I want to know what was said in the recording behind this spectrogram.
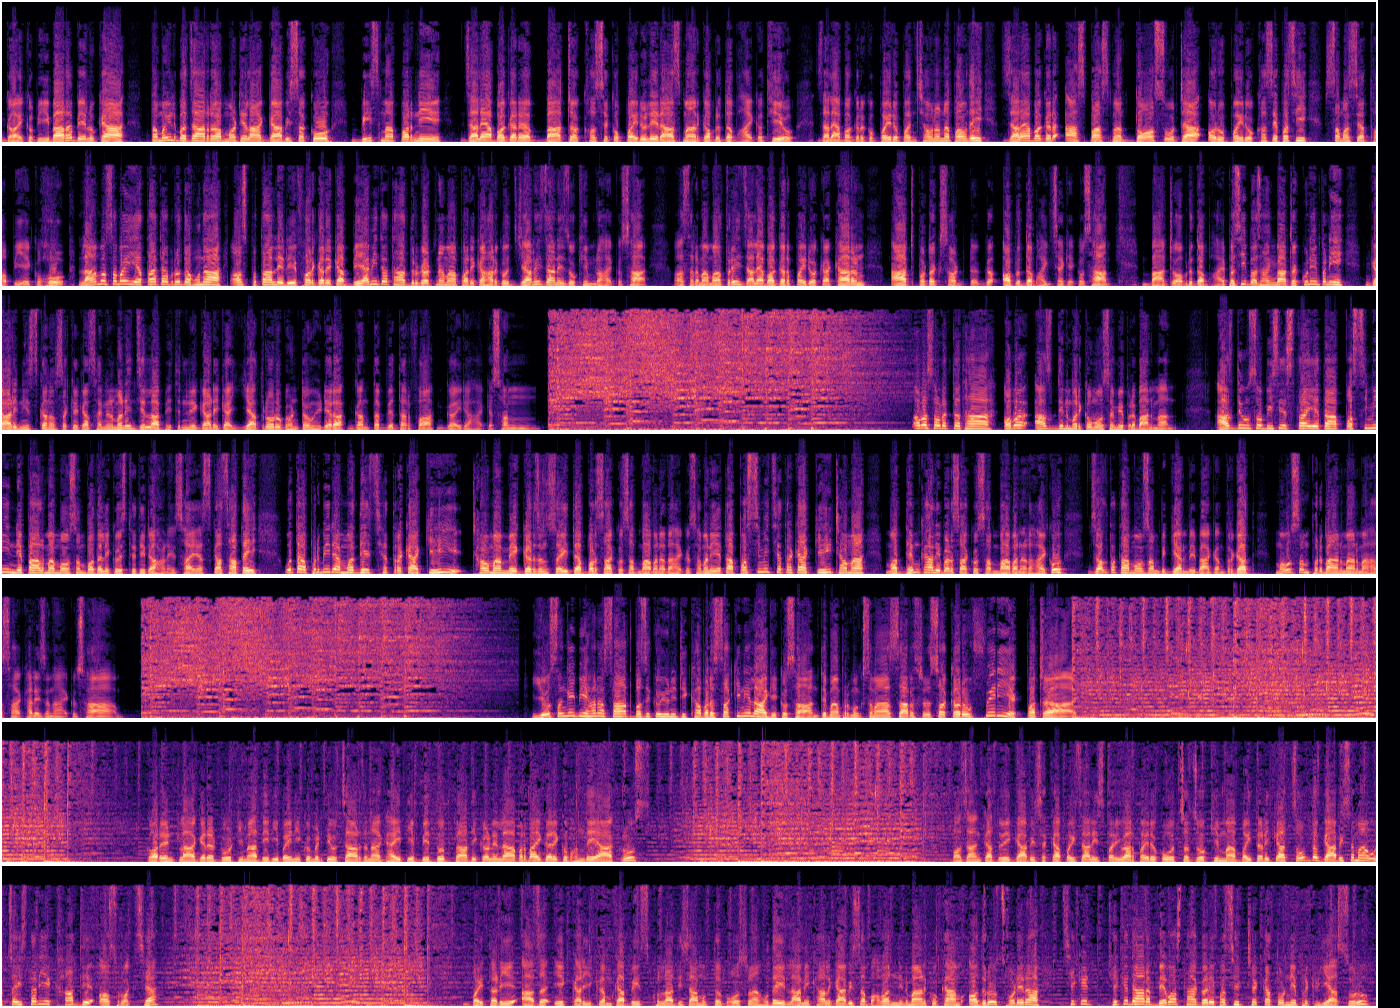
गएको बिहिबार बेलुका तमैल बजार र मटेला गाविसको बीचमा पर्ने जाल्या बगरबाट खसेको पहिरोले राजमार्ग अवृद्ध भएको थियो। जाल्या बगरको पहिरो पन्छाउन नपाउँदै जाल्या बगर आसपासमा दसवटा अरू पहिरो खसेपछि समस्या थपिएको हो। लामो समय यातायात अवृद्ध हुँदा अस्पतालले रेफर गरेका बिरामी तथा दुर्घटनामा परेकाहरूको जानै जाने जोखिम रहेको छ। असरमा मात्रै जाल्या बगर पहिरो पहिरोका कारण आठ पटक सड़क अवृद्ध भइसकेको छ। बाटो अवृद्ध भएपछि बझाङबाट कुनै पनि गाड़ी निस्कन सकेका छैनन् भने जिल्ला भित्रिने गाड़ीका यात्रुहरू घण्टौं हिँडेर गन्तव्यतर्फ गइरहेका छन्। अब सड़क तथा अब आज दिनभरिको मौसमी पूर्वानुमान। आज दिउँसो विशेषतः यता पश्चिमी नेपालमा मौसम बदलेको स्थिति रहनेछ। यसका साथै उता पूर्वी र मध्य क्षेत्रका केही ठाउँमा मेघगर्जन सहित वर्षाको सम्भावना रहेको छ भने यता पश्चिमी क्षेत्रका केही ठाउँमा मध्यमकाली वर्षाको सम्भावना रहेको जल तथा मौसम विज्ञान विभाग अन्तर्गत मौसम पूर्वानुमान महाशाखाले जनाएको छ। यो सँगै बिहान सात बजेको युनिटी खबर सकिने लागेको छ। अन्त्यमा प्रमुख समाचार शीर्षकहरू फेरि एकपटक। करेन्ट लागेर डोटीमा दिदी बहिनीको मृत्यु चारजना घाइते विद्युत प्राधिकरणले लापरवाही गरेको भन्दै आक्रोश। बजाङका दुई गाविसका पैंचालिस परिवार पहिरोको उच्च जोखिममा बैतडीका चौध गाविसमा उच्च स्तरीय खाद्य असुरक्षा। बैतडी आज एक कार्यक्रमका बीच खुल्ला दिशामुक्त घोषणा हुँदै लामीखाल गाविस भवन निर्माणको काम अधुरो छोडेर ठेकेदार व्यवस्था गरेपछि ठेक्का तोड्ने प्रक्रिया सुरु।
